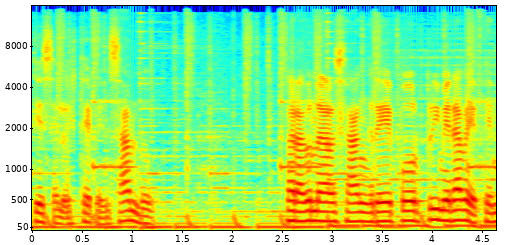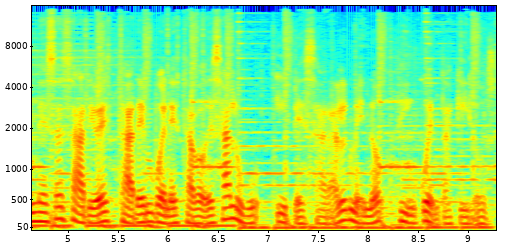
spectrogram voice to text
que se lo esté pensando. Para donar sangre por primera vez es necesario estar en buen estado de salud y pesar al menos 50 kilos.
